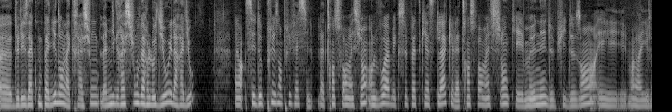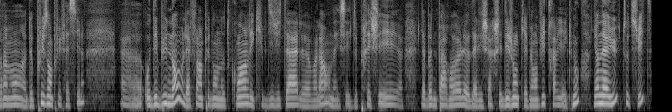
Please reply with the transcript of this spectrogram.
de les accompagner dans la création, la migration vers l'audio et la radio? Alors, c'est de plus en plus facile. La transformation, on le voit avec ce podcast-là, que la transformation qui est menée depuis deux ans est, voilà, est vraiment de plus en plus facile. Euh, au début, non, on l'a fait un peu dans notre coin, l'équipe digitale. Euh, voilà, on a essayé de prêcher euh, la bonne parole, d'aller chercher des gens qui avaient envie de travailler avec nous. Il y en a eu tout de suite.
